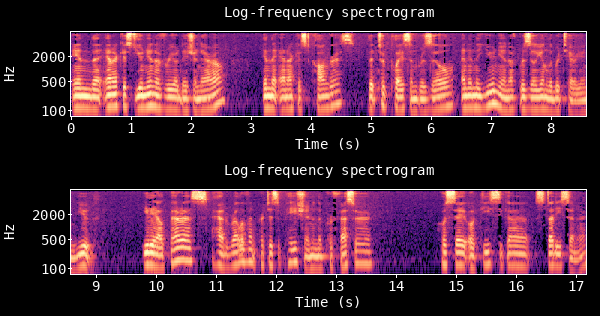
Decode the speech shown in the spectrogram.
in the Anarchist Union of Rio de Janeiro, in the Anarchist Congress that took place in Brazil, and in the Union of Brazilian Libertarian Youth. Ideal Peres had relevant participation in the Professor Jose Oiticica Study Center,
